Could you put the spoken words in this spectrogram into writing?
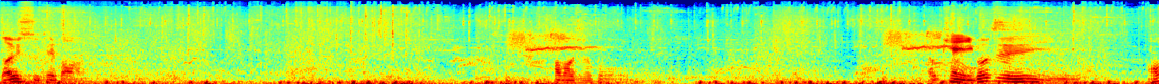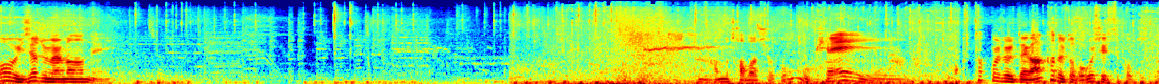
나이스 대박. 잡아주고. 오케이 이거지. 어우 이제 좀 할만하네 잡아주고. 오케이. 부탁골들 내가 한 칸을 더 먹을 수 있을까 없을까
